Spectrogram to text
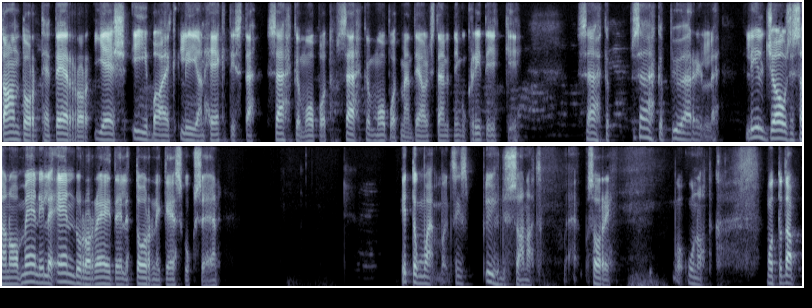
Tantorte Terror, Yes, e-bike, liian hektistä, sähkömopot, sähkömopot, mä en tiedä, oliko tämä nyt niinku kritiikkiä sähkö, sähköpyörille. Lil Josie sanoo, mene niille enduro-reiteille tornikeskukseen. Hitto, kun mä, siis yhdyssanat. Sori, unohtakaa. Mutta tota,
